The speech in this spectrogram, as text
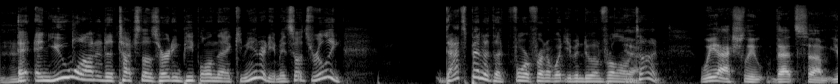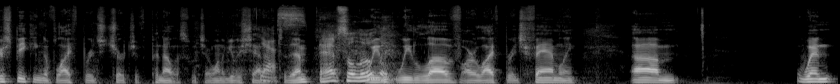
A- and, you wanted to touch those hurting people in that community i mean so it's really that's been at the forefront of what you've been doing for a long Yeah. time We actually, that's, um, you're speaking of LifeBridge Church of Pinellas, which I want to give a shout out to them. absolutely We, we love our LifeBridge family. Um, when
